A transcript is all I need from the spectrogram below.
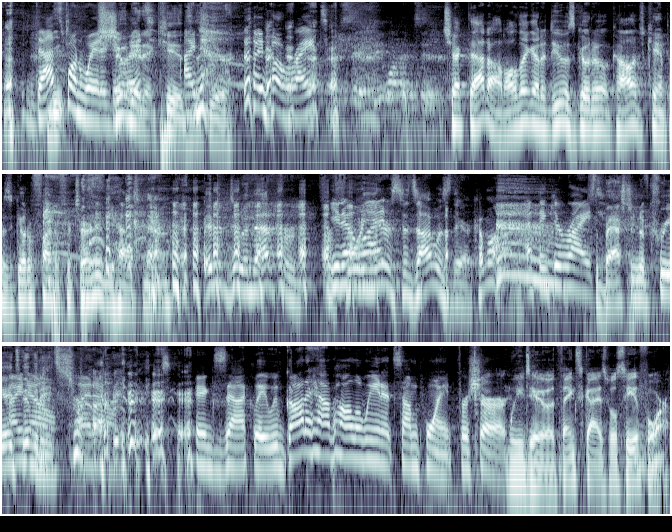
That's one way to do Shooting it. it at kids I this know, year. I know, right? Check that out. All they got to do is go to a college campus, go to find a fraternity house, man. They've been doing that for, for You know four what? years since I was there. Come on. I think you're right. The bastion of I creativity. know. I know. Exactly. We've got to have Halloween at some point, for sure. We do. Thanks, guys. We'll see you at 4.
